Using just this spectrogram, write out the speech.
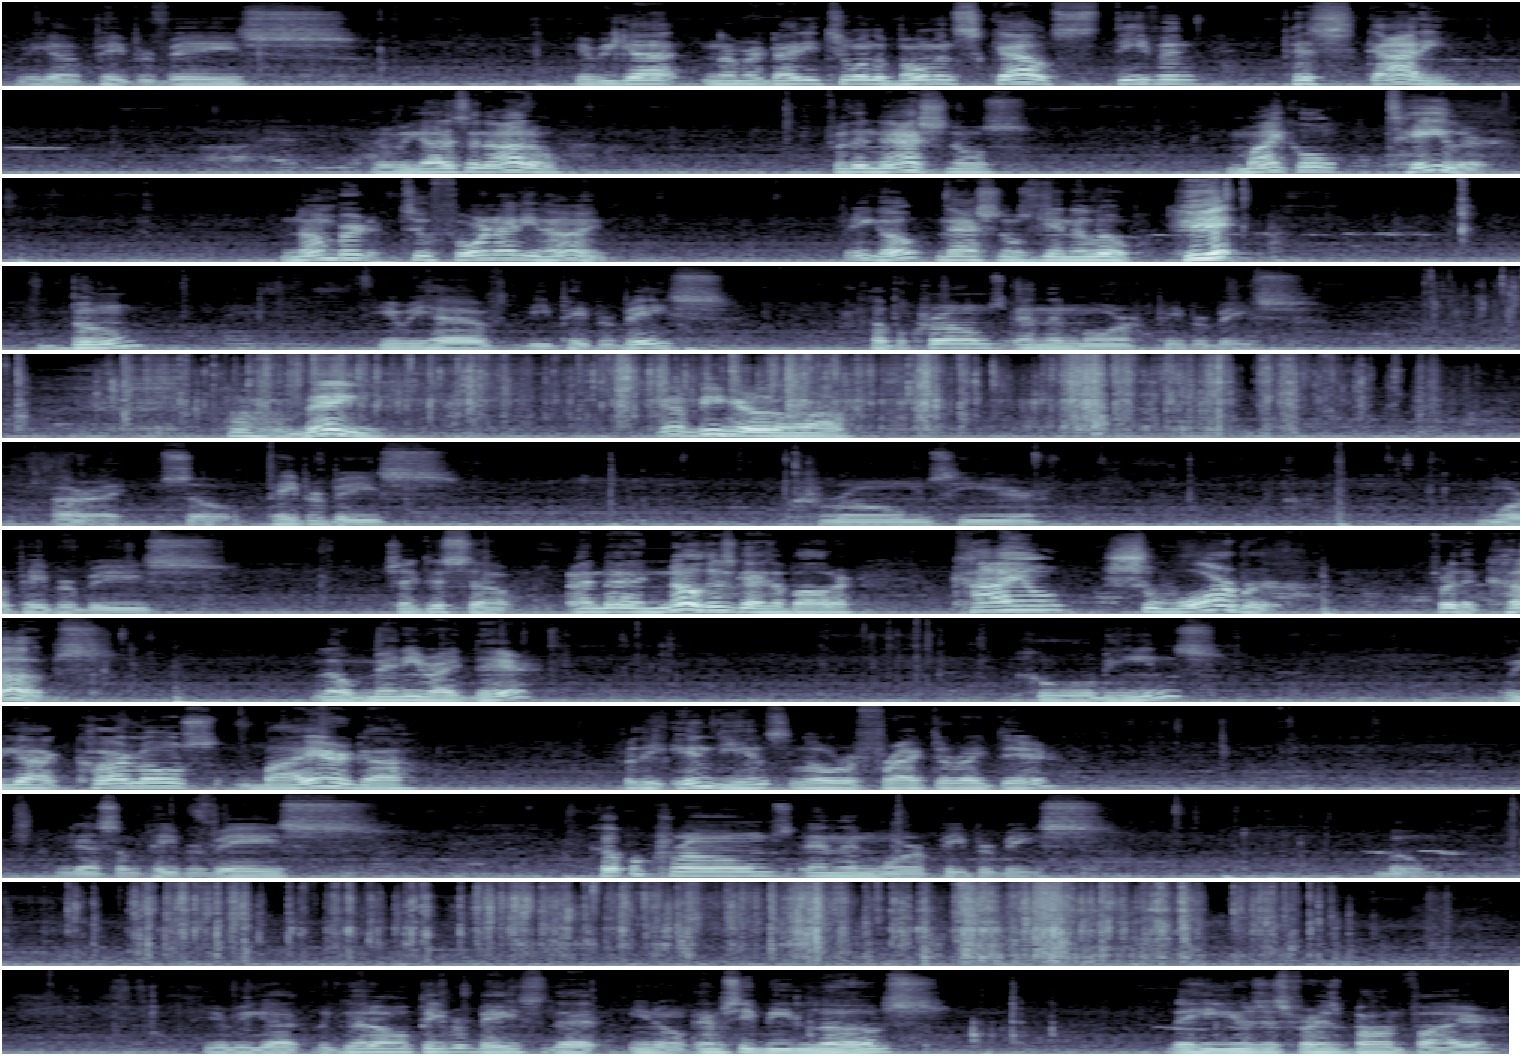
We got paper base. Here we got number 92 on the Bowman Scouts, Stephen Piscotty. And we got us an auto for the Nationals, Michael Taylor. Numbered to 499. There you go. Nationals getting a little hit. Boom. Here we have the paper base, couple chromes, and then more paper base. Oh man, gotta be here a little while. All right, so paper base, chromes here, more paper base. Check this out and I know this guy's a baller. Kyle Schwarber for the Cubs. Little mini right there. Cool beans. We got Carlos Baerga for the Indians. Little refractor right there. We got some paper base. Couple chromes and then more paper base. Boom. Here we got the good old paper base that, you know, MCB loves. That he uses for his bonfire.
